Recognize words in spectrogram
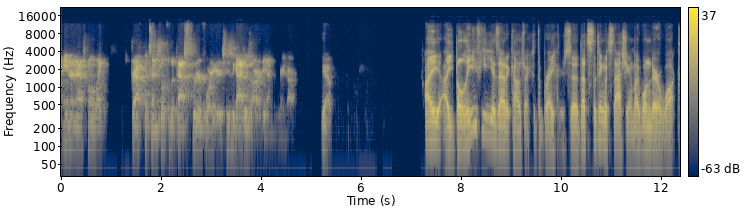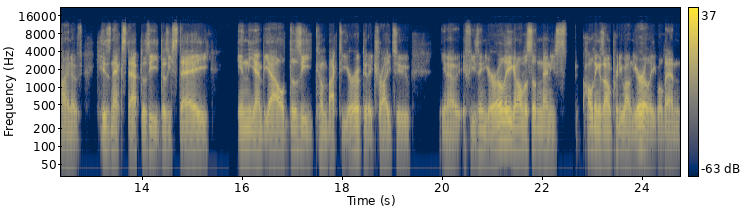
any international like draft potential for the past three or four years, he's a guy who's already on your radar. Yeah. I I believe he is out of contract with the Breakers. So that's the thing with stashing him. I wonder what kind of his next step does he does he stay in the NBL? Does he come back to Europe? Do they try to, you know, if he's in EuroLeague and all of a sudden then he's holding his own pretty well in EuroLeague, well then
